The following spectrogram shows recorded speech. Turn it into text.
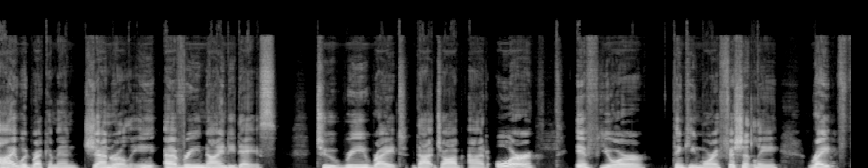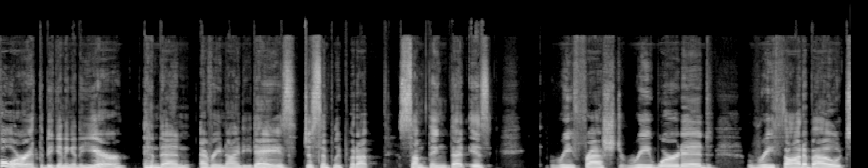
I would recommend generally every 90 days to rewrite that job ad, or if you're thinking more efficiently, write four at the beginning of the year, and then every 90 days, just simply put up something that is refreshed, reworded, rethought about.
